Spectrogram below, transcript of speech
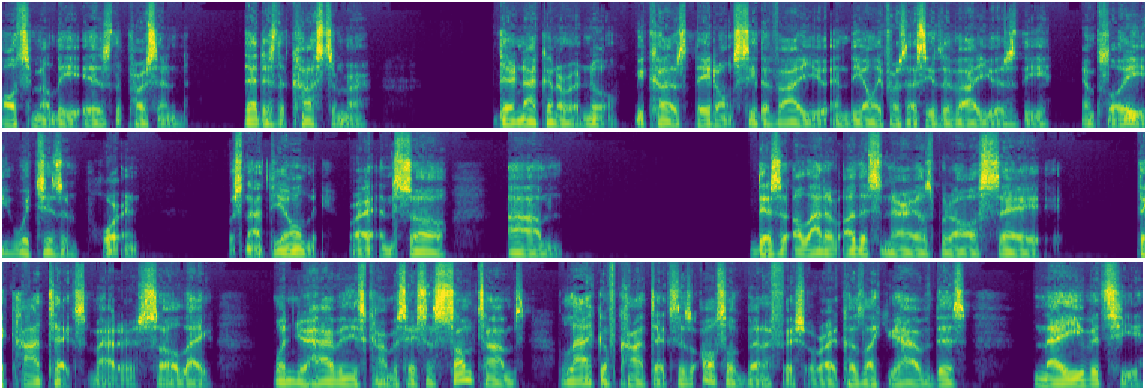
ultimately is the person that is the customer, they're not going to renew because they don't see the value. And the only person that sees the value is the employee, which is important, it's not the only, right? And so um, there's a lot of other scenarios, but I'll say the context matters. So, like when you're having these conversations, sometimes lack of context is also beneficial, right? Because, like, you have this naivety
